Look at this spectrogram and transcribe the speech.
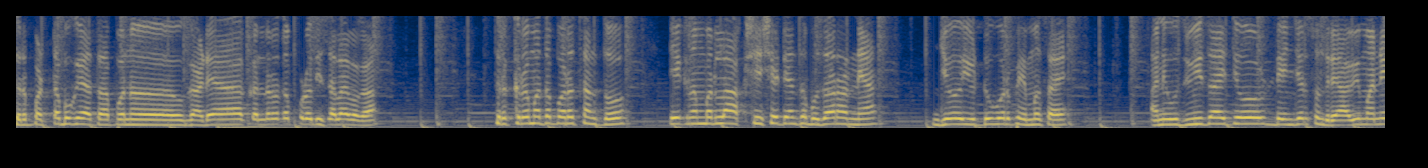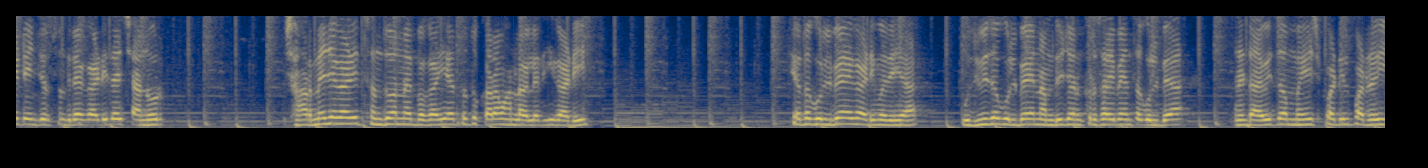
तर पट्टा बघूया आता आपण गाड्या कलर आता पुढं दिसायला आहे बघा. तर क्रम आता परत सांगतो. एक नंबरला अक्षय शेट यांचा भुजार हरण्या जो यूट्यूबवर फेमस आहे. आणि उजवीचा आहे तो डेंजर सुंदर्या अभिमानी डेंजर सुंदर्या. गाडीत आहे शानूर. शारण्याच्या गाडीत संजू अण्णा बघा. ही आता तुकाराम हाण लागल्यात ही गाडी. ही आता गुलब्या आहे गाडीमध्ये ह्या. उजवीचा गुलब्या आहे नामदेव जानकर साहेब यांचा गुलब्या आणि डावीचा महेश पाटील पाडळी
